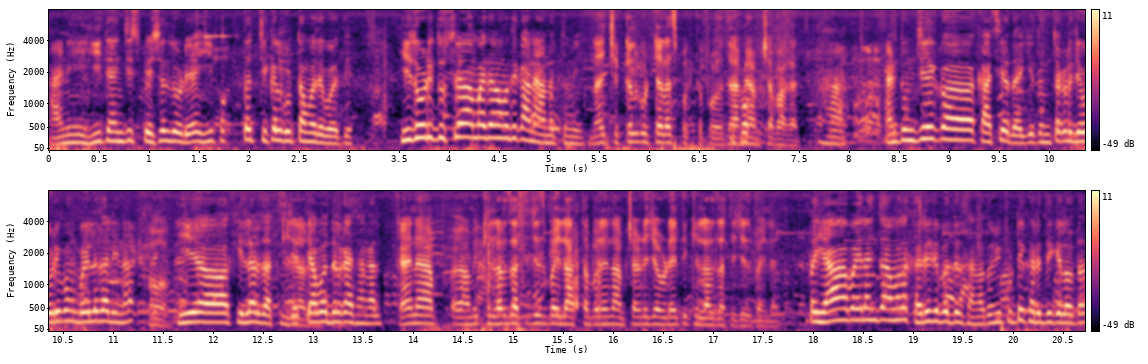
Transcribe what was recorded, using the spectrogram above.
आणि ही त्यांची स्पेशल जोडी आहे. ही फक्त चिखलगुट्टामध्ये पळते. ही जोडी दुसऱ्या मैदानामध्ये का नाही आणत तुम्ही? नाही चिखलगुट्ट्यालाच फक्त पळतो आम्ही आमच्या भागात. हां. आणि तुमची एक अं, खासियत आहे की तुमच्याकडे जेवढी पण बैल झाली ना हो. ही किलर जातीची. त्याबद्दल काय सांगाल? काय नाही आप- आम्ही खिल्लार जातीचेच बैल आतापर्यंत आमच्याकडे जेवढे आहे ते खिल्लार जातीचेच बैल आहेत. तर ह्या बैलांच्या आम्हाला खरेदीबद्दल सांगा. तुम्ही कुठे खरेदी केला होतात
